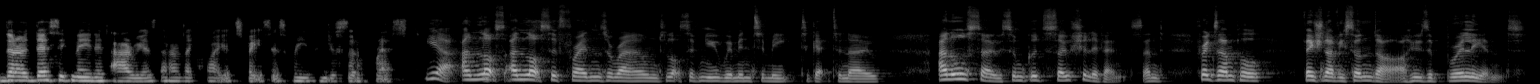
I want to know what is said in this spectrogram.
there are designated areas that are like quiet spaces where you can just sort of rest. Yeah, and lots and lots of friends around, lots of new women to meet to get to know, and also some good social events. And for example, Vaishnavi Sundar, who's a brilliant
